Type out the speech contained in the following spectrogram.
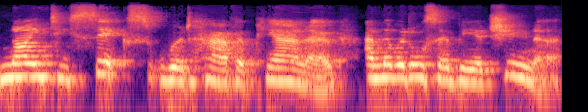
96 would have a piano, and there would also be a tuner.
